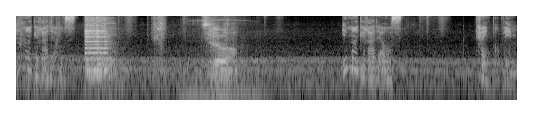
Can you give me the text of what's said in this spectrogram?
Immer geradeaus. so. Immer geradeaus. Kein Problem.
